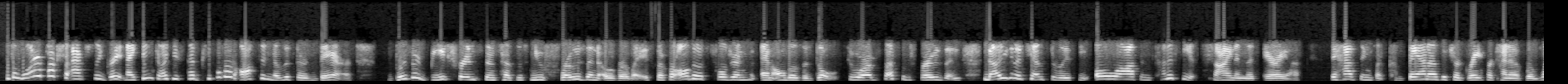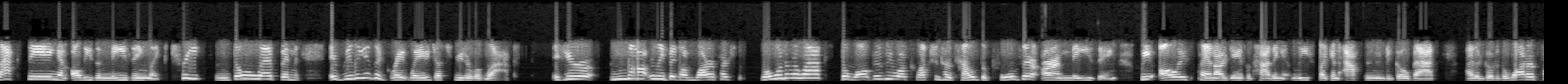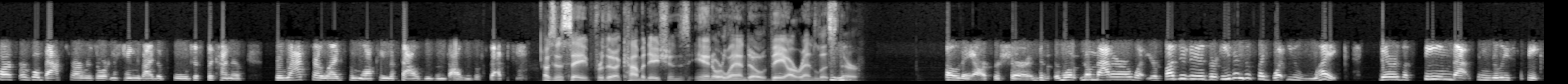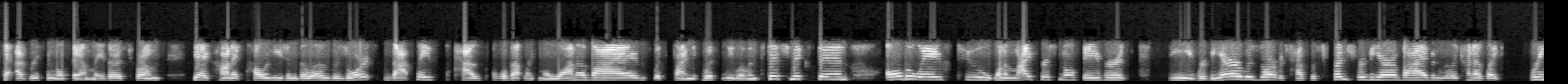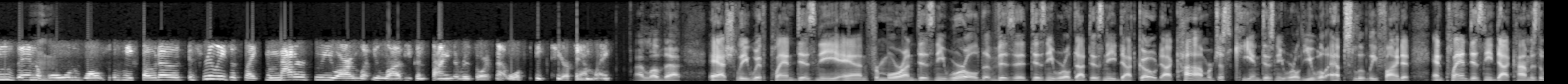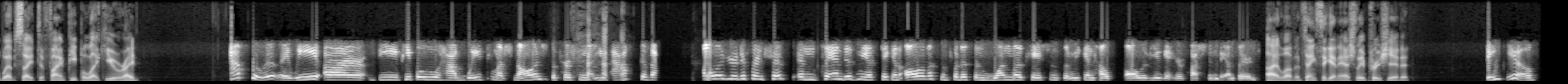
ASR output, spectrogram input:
The water parks are actually great, and I think, like you said, people don't often know that they're there. Blizzard Beach, for instance, has this new Frozen overlay. So for all those children and all those adults who are obsessed with Frozen, now you get a chance to really see Olaf and kind of see it shine in this area. They have things like cabanas, which are great for kind of relaxing and all these amazing like treats and Dole Whip. And it really is a great way just for you to relax. If you're not really big on water parks, still want to relax, the Walt Disney World Collection hotels, the pools there are amazing. We always plan our days with having at least like an afternoon to go back, either go to the water park or go back to our resort and hang by the pool just to kind of relax our legs from walking the thousands and thousands of steps. I was going to say, for the accommodations in Orlando, they are endless mm-hmm. there. Oh, they are for sure. No matter what your budget is, or even just like what you like, there is a theme that can really speak to every single family. There's from the iconic Polynesian Villa Resort. That place has all that like Moana vibes with with Lilo and Stitch mixed in, all the way to one of my personal favorites, the Riviera Resort, which has this French Riviera vibe and really kind of like brings in hmm. old Walt Disney photos. It's really just like no matter who you are and what you love, you can find a resort that will speak to your family. I love that. Ashley with Plan Disney. And for more on Disney World, visit disneyworld.disney.go.com or just key in Disney World. You will absolutely find it. And plandisney.com is the website to find people like you, right? Absolutely. We are the people who have way too much knowledge, the person that you ask about all of your different trips, and Plan Disney has taken all of us and put us in one location so we can help all of you get your questions answered. I love it. Thanks again, Ashley. Appreciate it. Thank you.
